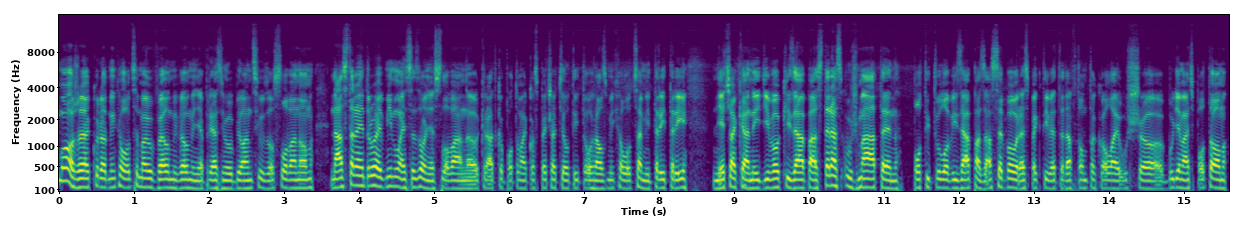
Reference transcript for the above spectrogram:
Môže, akurát Michalovce majú veľmi, veľmi nepriaznivú bilanciu so Slovanom. Na strane druhej v minulej sezóne Slovan eh, krátko potom, ako spečateľ titul hral s Michalovcami 3-3. Nečakaný divoký zápas. Teraz už má ten potitulový zápas za sebou, respektíve teda v tomto kole už eh, bude mať potom.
